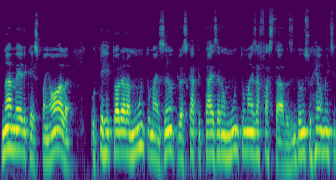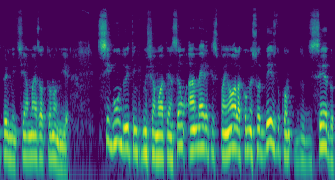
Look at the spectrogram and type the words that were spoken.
Na América Espanhola, o território era muito mais amplo e as capitais eram muito mais afastadas, então isso realmente permitia mais autonomia. Segundo item que me chamou a atenção, a América Espanhola começou desde do, de cedo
